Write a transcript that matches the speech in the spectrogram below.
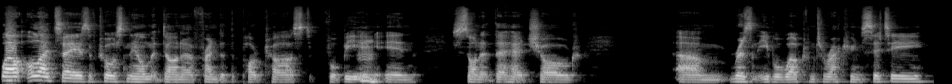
well, all I'd say is, of course, Neal McDonough, friend of the podcast, for being in Sonic the Hedgehog, um, Resident Evil Welcome to Raccoon City,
